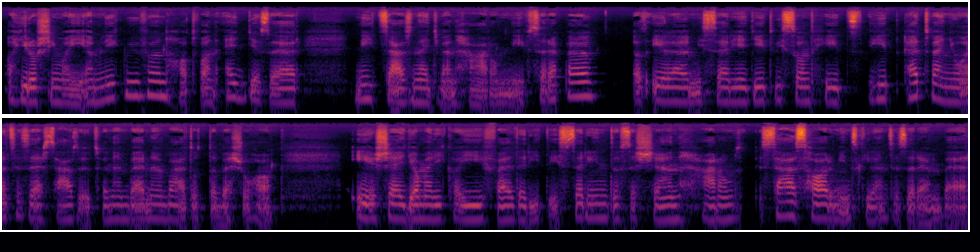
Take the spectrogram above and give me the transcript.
A hiroshimai emlékművön 61.443 név szerepel, az élelmiszerjegyét viszont 78.150 ember nem váltotta be soha, és egy amerikai felderítés szerint összesen 139 ezer ember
